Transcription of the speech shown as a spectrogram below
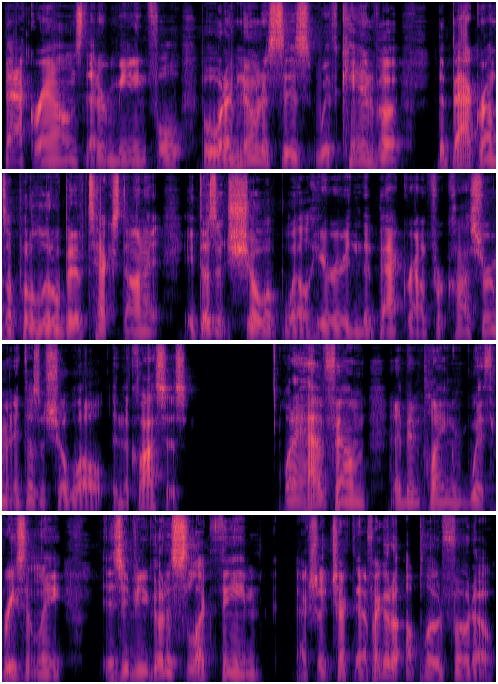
backgrounds that are meaningful. But what I've noticed is with Canva, the backgrounds, I'll put a little bit of text on it. It doesn't show up well here in the background for Classroom, and it doesn't show well in the classes. What I have found, and I've been playing with recently, is if you go to Select Theme, actually check that. If I go to Upload Photo,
